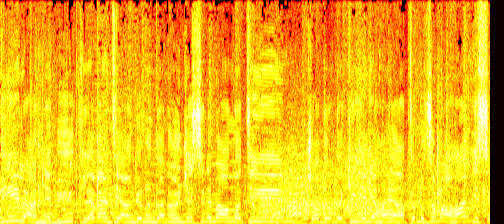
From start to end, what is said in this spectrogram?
Değil anne, büyük Levent yangınından öncesini mi anlatayım? Çadırdaki yeni hayatımızı mı? Hangisi?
